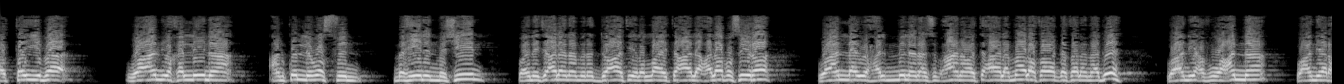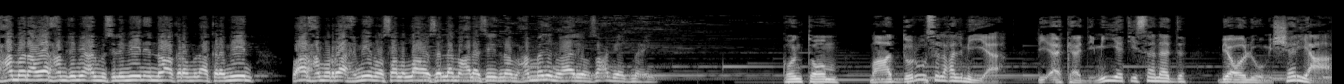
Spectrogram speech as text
الطيبة وأن يخلينا عن كل وصف مهين مشين وأن يجعلنا من الدعاة إلى الله تعالى على بصيرة. وأن لا يحملنا سبحانه وتعالى ما لا طاقة لنا به وأن يعفو عنا وأن يرحمنا ويرحم جميع المسلمين إنه أكرم الأكرمين وأرحم الراحمين وصلى الله وسلم على سيدنا محمد وآله وصحبه أجمعين. كنتم مع الدروس العلمية لأكاديمية سند بعلوم الشريعة.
